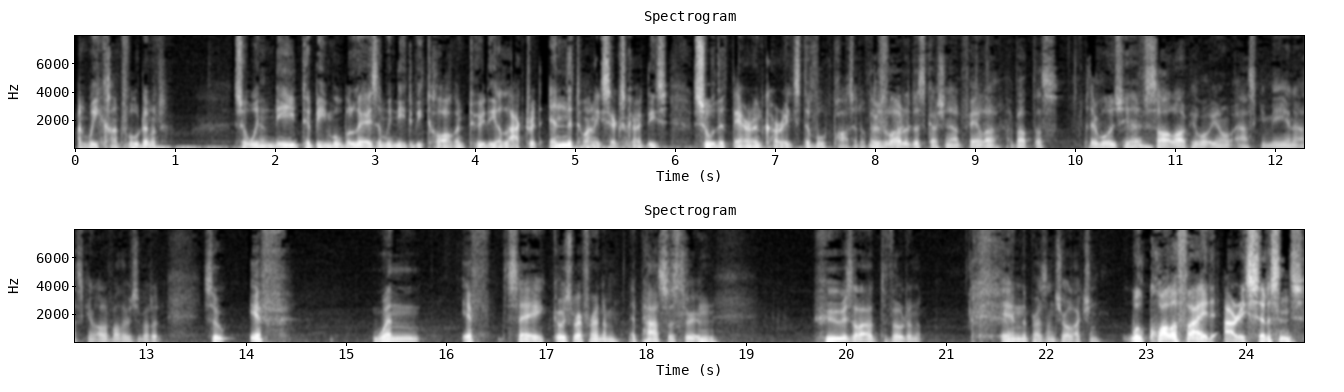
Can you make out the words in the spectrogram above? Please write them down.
and we can't vote in it. So we need to be mobilised and we need to be talking to the electorate in the 26 counties so that they're encouraged to vote positively. There's a lot of discussion at Féile about this. There was, yeah. I saw a lot of people, you know, asking me and asking a lot of others about it. So if, when if say goes referendum, it passes through, mm. who is allowed to vote on it in the presidential election? Well, qualified Irish citizens,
